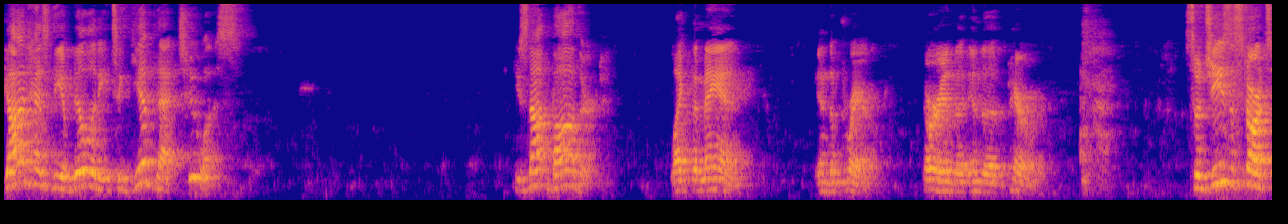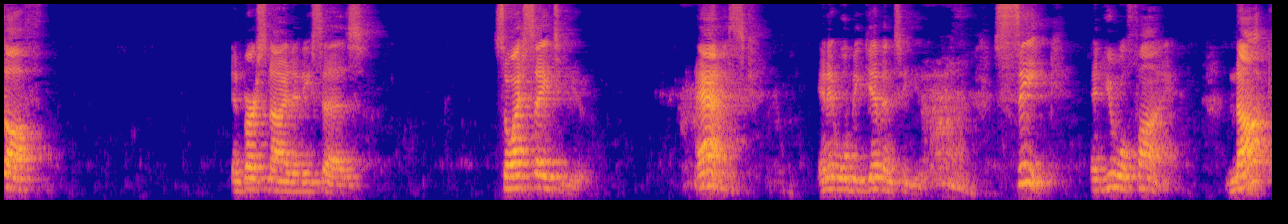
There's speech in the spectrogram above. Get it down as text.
God has the ability to give that to us. He's not bothered like the man in the prayer or in the in the parable. So Jesus starts off in verse 9 and he says, So I say to you, ask and it will be given to you. Seek and you will find. Knock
